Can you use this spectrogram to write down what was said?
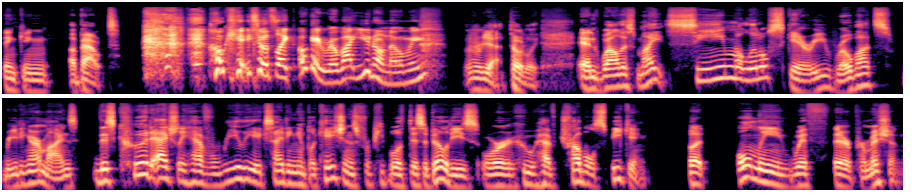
thinking about. okay, so it's like, okay, robot, you don't know me. Yeah, totally. And while this might seem a little scary, robots reading our minds, this could actually have really exciting implications for people with disabilities or who have trouble speaking, but only with their permission.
